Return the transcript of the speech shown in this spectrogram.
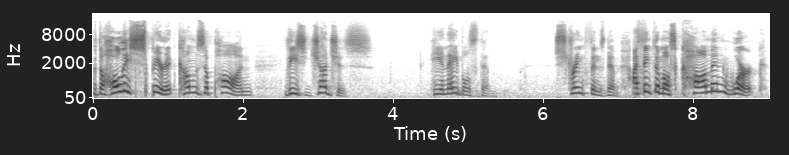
but the Holy Spirit comes upon these judges. He enables them, strengthens them. I think the most common work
